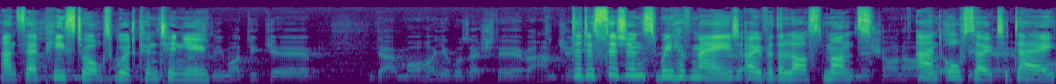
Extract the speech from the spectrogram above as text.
and said peace talks would continue. The decisions we have made over the last months and also today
